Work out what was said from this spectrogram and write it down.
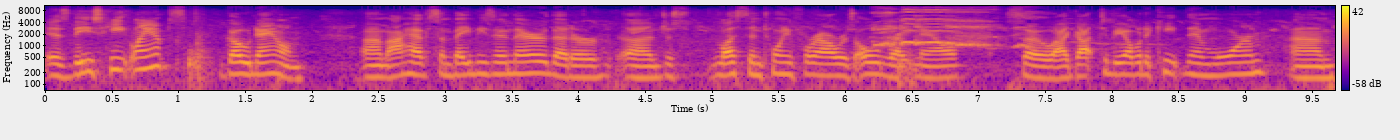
is these heat lamps go down. Um, I have some babies in there that are uh, just less than 24 hours old right now. So I got to be able to keep them warm. Um,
